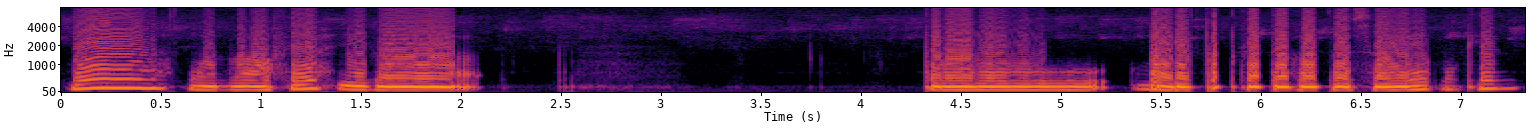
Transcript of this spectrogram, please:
ya mohon maaf ya jika terlalu berlipat kata-kata saya. Mungkin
